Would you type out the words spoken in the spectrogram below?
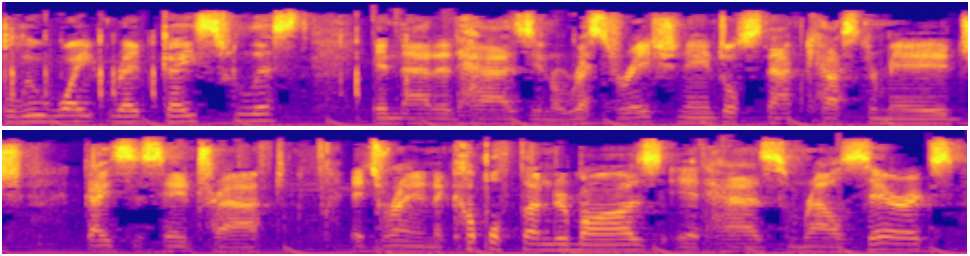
blue, white, red Geist list in that it has you know Restoration Angel, Snapcaster Mage, Geist of Saint-Traft. It's running a couple Thundermaws. It has some Ral Zarek's,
